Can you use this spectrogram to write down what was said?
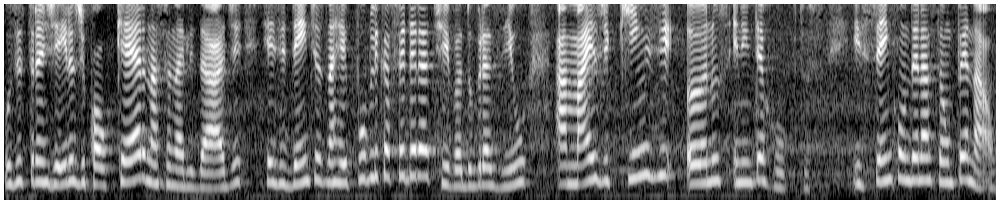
os estrangeiros de qualquer nacionalidade residentes na República Federativa do Brasil há mais de 15 anos ininterruptos e sem condenação penal,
